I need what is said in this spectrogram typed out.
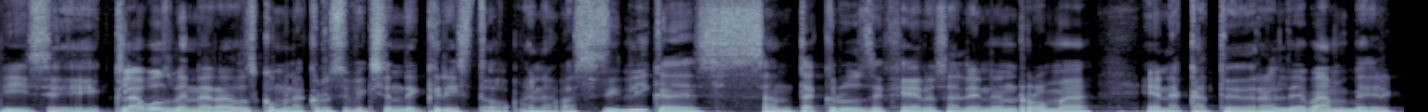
Dice, clavos venerados como la crucifixión de Cristo en la Basílica de Santa Cruz de Jerusalén en Roma, en la Catedral de Bamberg,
